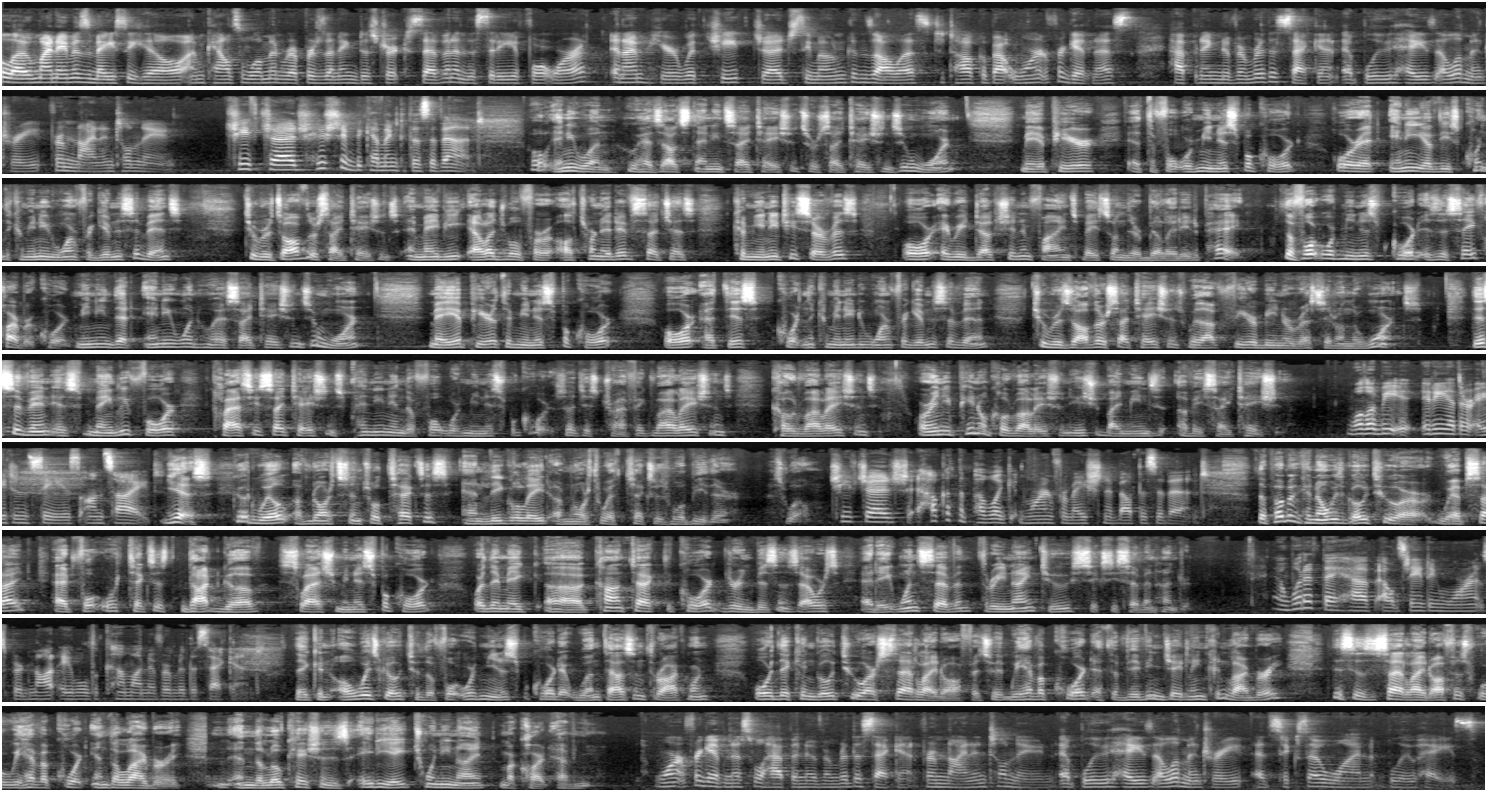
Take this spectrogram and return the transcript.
Hello, my name is Macy Hill. I'm Councilwoman representing District 7 in the City of Fort Worth, and I'm here with Chief Judge Simone Gonzalez to talk about warrant forgiveness happening November the 2nd at Blue Haze Elementary from 9 until noon. Chief Judge, who should be coming to this event? Well, anyone who has outstanding citations or citations in warrant may appear at the Fort Worth Municipal Court or at any of these the community warrant forgiveness events to resolve their citations and may be eligible for alternatives such as community service or a reduction in fines based on their ability to pay. The Fort Worth Municipal Court is a safe harbor court, meaning that anyone who has citations and warrant may appear at the municipal court or at this court in the community warrant forgiveness event to resolve their citations without fear of being arrested on the warrants. This event is mainly for Class C citations pending in the Fort Worth Municipal Court, such as traffic violations, code violations, or any penal code violation issued by means of a citation. Will there be any other agencies on site? Yes, Goodwill of North Central Texas and Legal Aid of Northwest Texas will be there as well. Chief Judge, how can the public get more information about this event? The public can always go to our website at fortworthtexas.gov slash municipal court, or they may uh, contact the court during business hours at 817-392-6700. And what if they have outstanding warrants but are not able to come on November the 2nd? They can always go to the Fort Worth Municipal Court at 1000 Throckmorton, or they can go to our satellite office. We have a court at the Vivian J. Lincoln Library. This is a satellite office where we have a court in the library, and the location is 8829 McCart Avenue. Warrant forgiveness will happen November the 2nd from 9 until noon at Blue Haze Elementary at 601 Blue Haze.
